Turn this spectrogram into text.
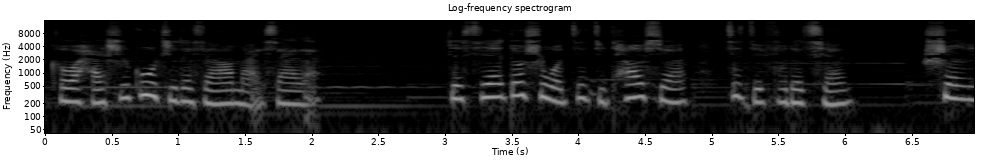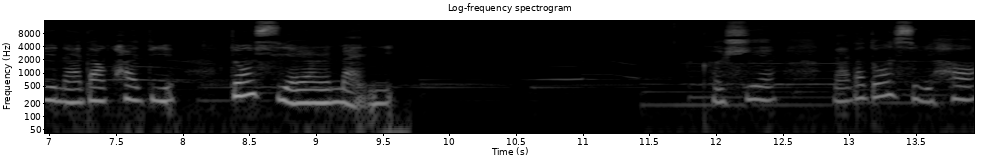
可我还是固执的想要买下来。这些都是我自己挑选、自己付的钱，顺利拿到快递，东西也让人满意。可是拿到东西以后，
